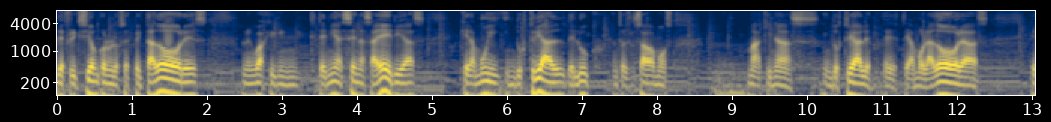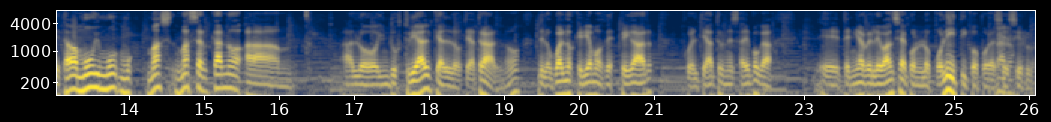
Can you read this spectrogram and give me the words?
de, fricción con los espectadores, un lenguaje que tenía escenas aéreas, que era muy industrial, de look, entonces usábamos máquinas industriales, este, amoladoras, estaba muy, más, más cercano a, lo industrial que a lo teatral, de lo cual nos queríamos despegar, porque el teatro en esa época eh, tenía relevancia con lo político, por así decirlo.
